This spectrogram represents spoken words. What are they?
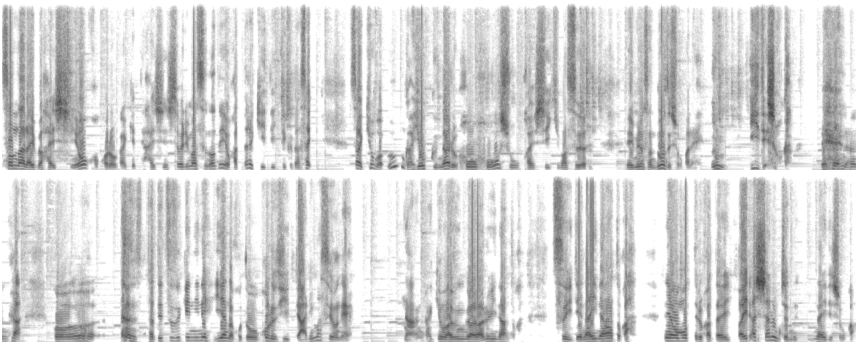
そんなライブ配信を心がけて配信しておりますので、よかったら聞いていってください。さあ、今日は運が良くなる方法を紹介していきます。えー皆さんどうでしょうかね？運、いいでしょうか？ね、なんか、こう、立て続けにね、嫌なこと起こる日ってありますよね。なんか今日は運が悪いなとか、ついてないなとか、ね、思ってる方いっぱいいらっしゃるんじゃないでしょうか。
